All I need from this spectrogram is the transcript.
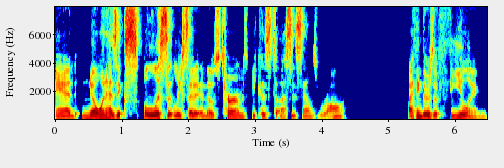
And no one has explicitly said it in those terms because to us it sounds wrong. I think there's a feeling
